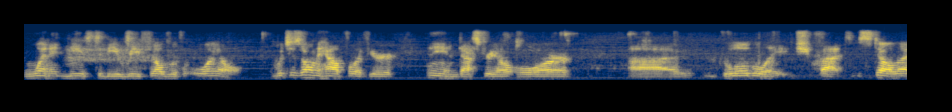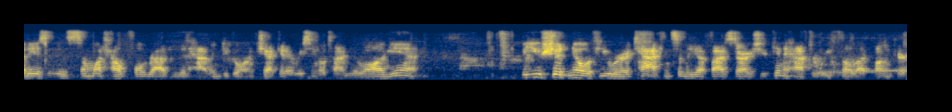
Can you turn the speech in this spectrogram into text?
when it needs to be refilled with oil, which is only helpful if you're in the industrial or uh, global age. But still, that is, is somewhat helpful rather than having to go and check it every single time you log in. But you should know if you were attacked and somebody got five stars, you're going to have to refill that bunker.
